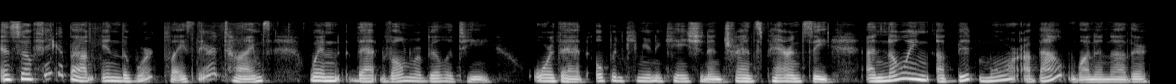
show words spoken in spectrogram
And so think about in the workplace, there are times when that vulnerability or that open communication and transparency and knowing a bit more about one another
